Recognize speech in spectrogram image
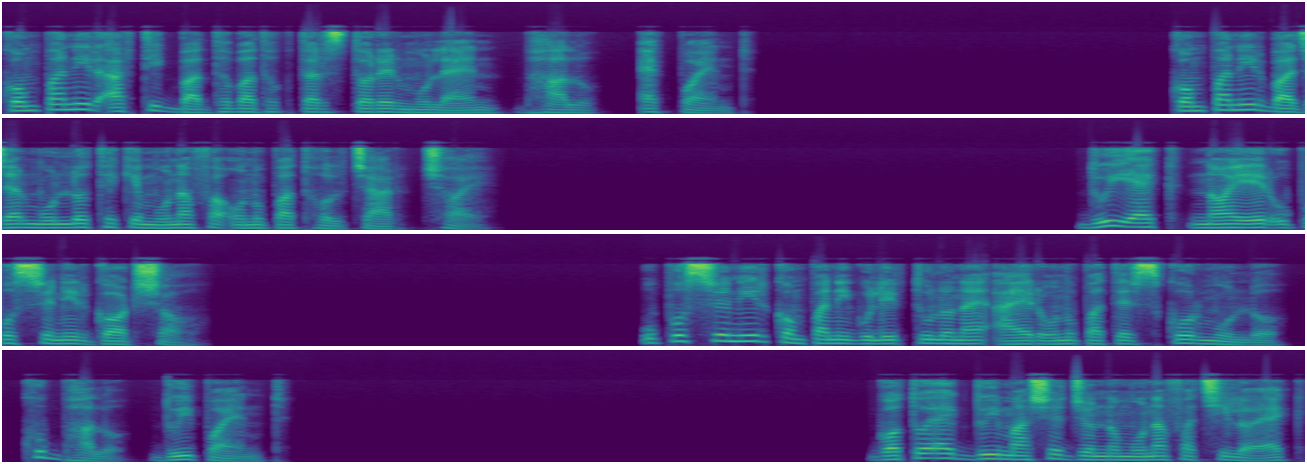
কোম্পানির আর্থিক বাধ্যবাধকতার স্তরের মূল্যায়ন ভালো, এক পয়েন্ট। কোম্পানির বাজার মূল্য থেকে মুনাফা অনুপাত হল চার, ছয়। দুই, এক, নয় এর উপশ্রেণীর গড় সহ। উপশ্রেণীর কোম্পানিগুলির তুলনায় আয়ের অনুপাতের স্কোর মূল্য খুব ভালো, দুই পয়েন্ট। গত এক দুই মাসের জন্য মুনাফা ছিল এক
